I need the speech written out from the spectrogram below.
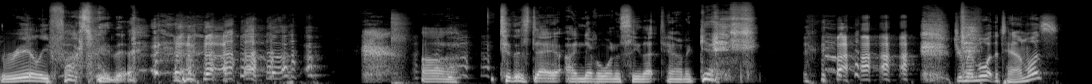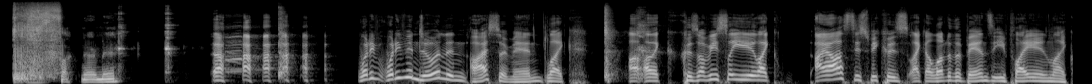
Really fucked me there. Uh, to this day, I never want to see that town again. Do you remember what the town was? Fuck no, man. What have What have you been doing in ISO, man? Like, uh, like because obviously you like. I asked this because like a lot of the bands that you play in like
